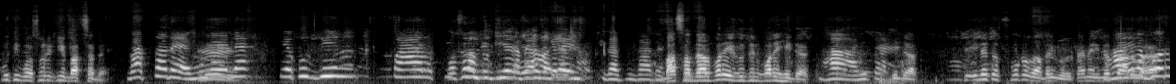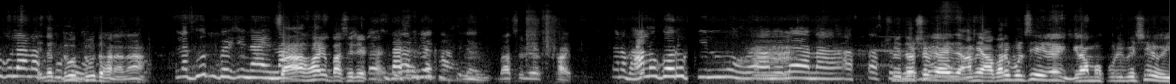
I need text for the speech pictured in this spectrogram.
প্রতি বছরে কি বাচ্চা দেয়? বাচ্চা দেয়। মোটামুটি একুশ দিন পার। বাচ্চা দেওয়ার পরে একুশ দিন পরে হিট আসে। হ্যাঁ হিট আসে। তো তো ছোট জাতের গরু তাই না? এগুলো তো হ্যাঁ আর- এটা গরুগুলা না দুধ দুধ হয় না? দুধ বেশি নাই না। যা হয় বাছুরে খায়। বাছুরে খায়। বাছুরে খায়। কেন ভালো গরু কিনবো? আনলে না আস্তে আস্তে দর্শক আমি আবারও বলছি গ্রাম্য পরিবেশে ওই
